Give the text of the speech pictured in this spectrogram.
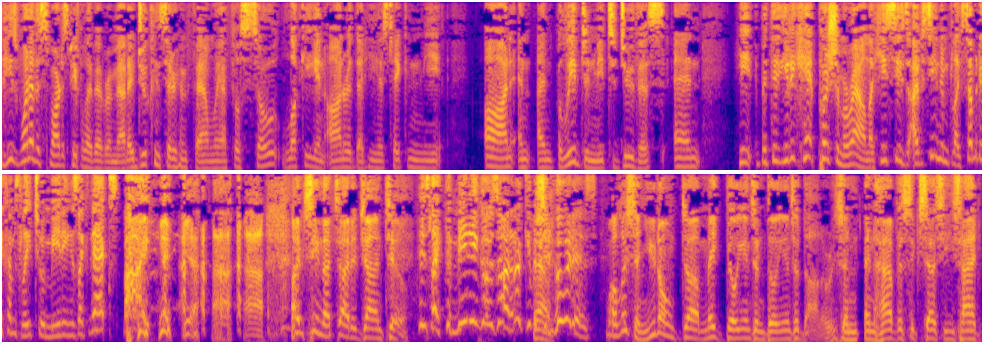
he's one of the smartest people I've ever met. I do consider him family. I feel so lucky and honored that he has taken me on and, and believed in me to do this. And he, but the, you can't push him around. Like he sees, I've seen him, like somebody comes late to a meeting, he's like, next, bye. I've seen that side of John too. he's like, the meeting goes on. I don't give a Yeah. shit who it is. Well, listen, you don't uh, make billions and billions of dollars and, and have the success he's had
